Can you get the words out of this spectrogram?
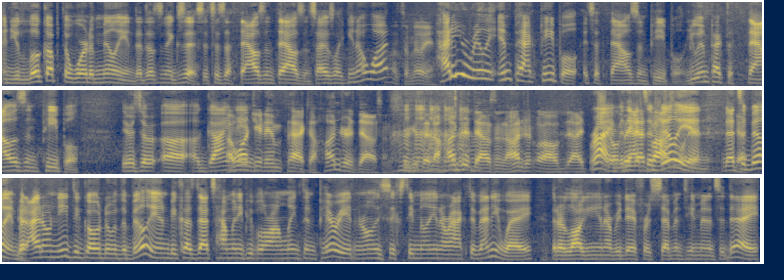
and you look up the word a million, that doesn't exist. It says a thousand thousand. So I was like, you know what? That's a million. How do you really impact people? It's a thousand people. You impact a thousand people. There's a, uh, a guy I named want you to impact 100,000. Because at 100,000, 100, well, I, I Right, don't but think that's, a possible. billion. Yeah. That's a billion. But Yeah. I don't need to go to the billion because that's how many people are on LinkedIn, period, and only 60 million are active anyway that are logging in every day for 17 minutes a day.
